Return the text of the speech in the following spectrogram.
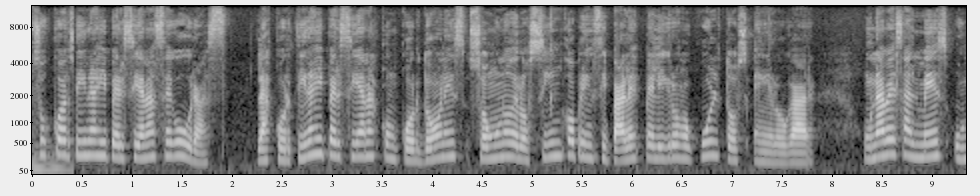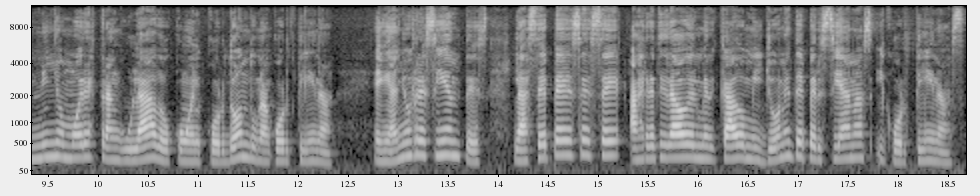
sus cortinas y persianas seguras? Las cortinas y persianas con cordones son uno de los cinco principales peligros ocultos en el hogar. Una vez al mes un niño muere estrangulado con el cordón de una cortina. En años recientes, la CPSC ha retirado del mercado millones de persianas y cortinas.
